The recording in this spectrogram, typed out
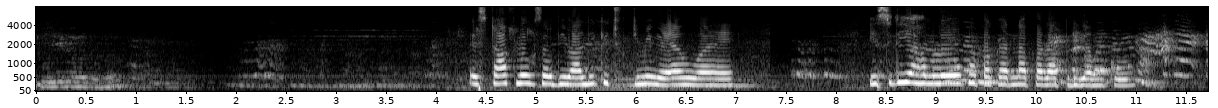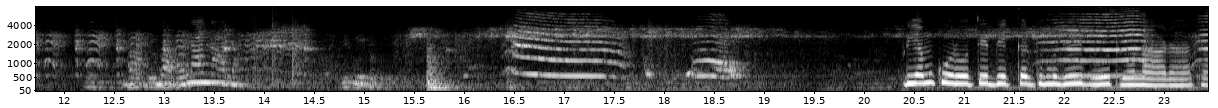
छूइएगा मत उधर स्टाफ लोग सब दिवाली की छुट्टी में गया हुआ है। इसलिए हम लोगों को पकड़ना पड़ा प्रियम को ये कोई पकड़ प्रियम को रोते देख कर के मुझे बहुत रोना आ रहा था।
